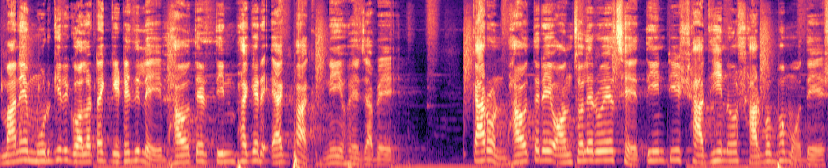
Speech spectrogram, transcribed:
মানে মুরগির গলাটা কেটে দিলে ভারতের তিন ভাগের এক ভাগ নেই হয়ে যাবে। কারণ ভারতের এই অঞ্চলে রয়েছে তিনটি স্বাধীন ও সার্বভৌম দেশ।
